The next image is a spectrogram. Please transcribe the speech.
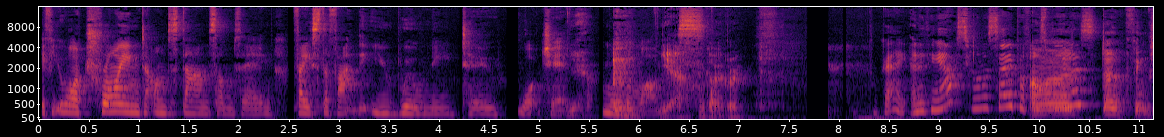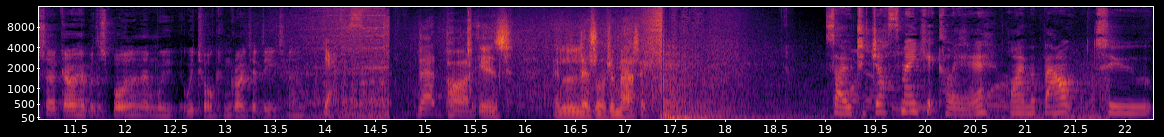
if you are trying to understand something, face the fact that you will need to watch it Yeah. more than once. Yeah, I think I agree. Okay. Anything else you want to say before I spoilers? don't think so. Go ahead with the spoiler, then we, we talk in greater detail. Yes. That part is a little dramatic. So, to just make it clear, I'm about to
